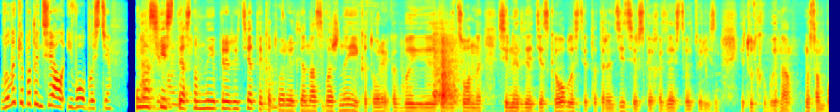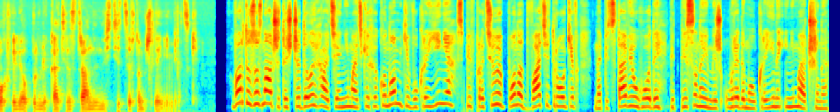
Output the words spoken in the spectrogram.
Великий потенціал і в області. У нас есть основные приоритеты, которые для нас важны и которые как бы традиционно сильны для Одесской области. Это транзит, сельское хозяйство и туризм. И тут как бы нам, ну сам Бог велел привлекать иностранные инвестиции, в том числе и немецкие. Варто зазначити, що делегація німецьких економіків в Україні співпрацює понад 20 років на підставі угоди, підписаної між урядами України і Німеччини.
